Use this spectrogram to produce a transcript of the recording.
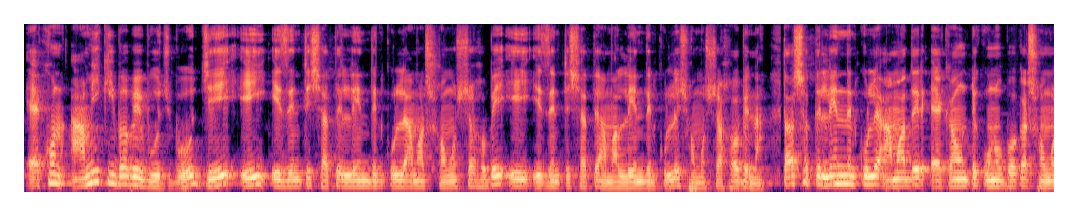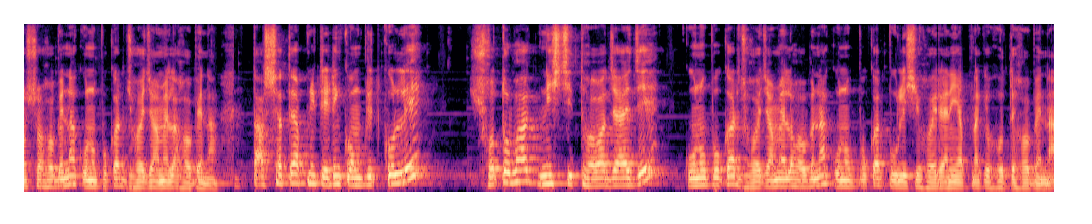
এখন আমি কীভাবে বুঝব যে এই এজেন্টের সাথে লেনদেন করলে আমার সমস্যা হবে? এই এজেন্টের সাথে আমার লেনদেন করলে সমস্যা হবে না। তার সাথে লেনদেন করলে আমাদের অ্যাকাউন্টে কোনো প্রকার সমস্যা হবে না, কোনো প্রকার ঝয়ঝামেলা হবে না। তার সাথে আপনি ট্রেডিং কমপ্লিট করলে শতভাগ নিশ্চিত হওয়া যায় যে কোনো প্রকার ঝয়ঝামেলা হবে না, কোনো প্রকার পুলিশি হয়রানি আপনাকে হতে হবে না।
